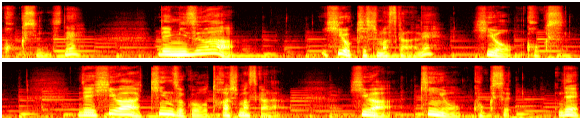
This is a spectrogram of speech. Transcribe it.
濃くするんですね。で、水は火を消しますからね。火を濃くする。で、火は金属を溶かしますから、火は金を濃くする。で、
